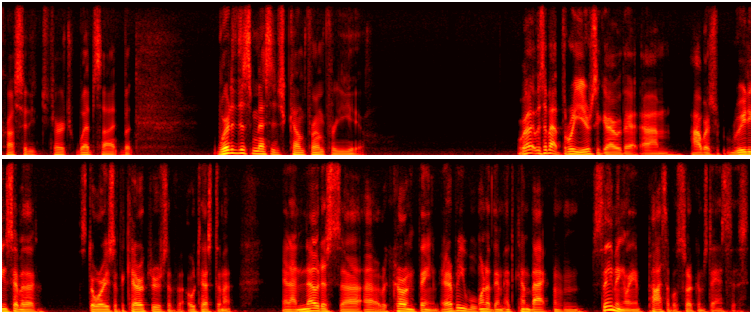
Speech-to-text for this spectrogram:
Cross City Church website, but where did this message come from for you? Well, it was about three years ago that um, I was reading some of the stories of the characters of the Old Testament, and I noticed uh, a recurring theme. Every one of them had come back from seemingly impossible circumstances.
